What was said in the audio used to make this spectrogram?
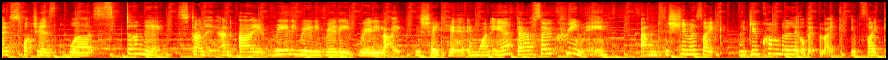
Those swatches were stunning, stunning and I really really really really like this shade here in one ear. They are so creamy and the shimmers like they do crumble a little bit but like it's like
